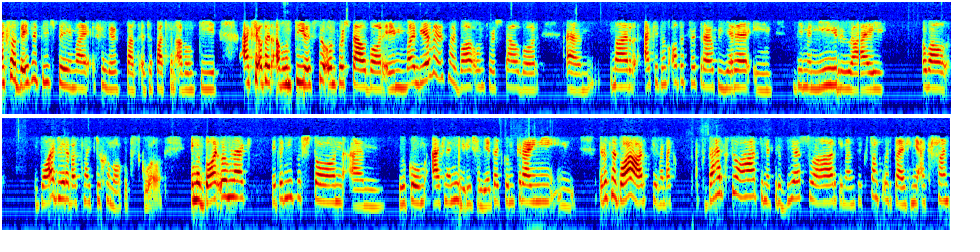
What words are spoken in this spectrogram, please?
Ek sal definitief sê my geloofspad is 'n pad van avontuur. Ek sê altyd avontuur is so onvoorstelbaar en my lewe is my baie onvoorstelbaar. Ehm um, maar ek het nog altyd vertrou op die Here en die manier hoe hy wel baie deure was my toegemaak op skool. En op daai oomblik het ek nie verstaan ehm um, hoekom ek nou nie hierdie geleentheid kon kry nie en dit was my baie hartseer want ek ek werk so hard en ek probeer so hard en dan is ek vas oortuig nee ek gaan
